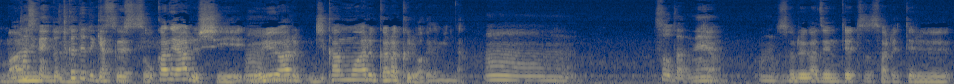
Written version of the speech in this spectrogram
うん。確かにどっちかっていうと逆。んそうそうお金あるしうん。余裕ある、時間もあるから来るわけだみんな、うんうんうん。そうだね。ん。うん。それが前提とされてる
